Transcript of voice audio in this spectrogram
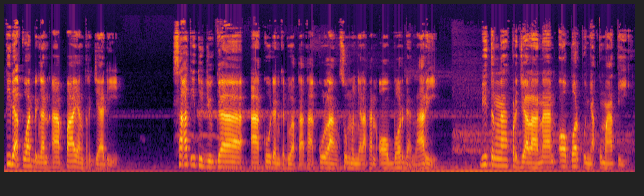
tidak kuat dengan apa yang terjadi saat itu juga aku dan kedua kakakku langsung menyalakan obor dan lari. Di tengah perjalanan, obor punyaku mati.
